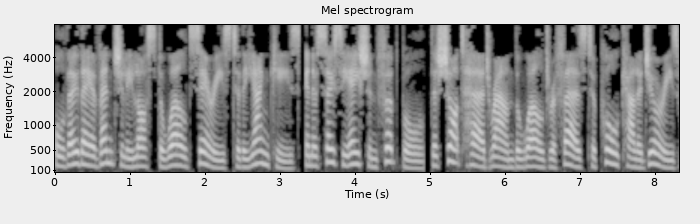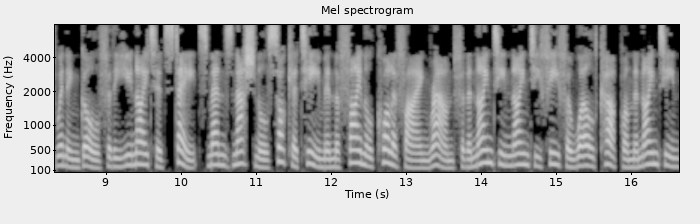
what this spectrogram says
although they eventually lost the World Series to the Yankees. In association football, the shot heard round the world refers to Paul Caligiuri's winning goal for the United States men's national soccer team in the final qualifying round for the 1990 FIFA World Cup on 19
